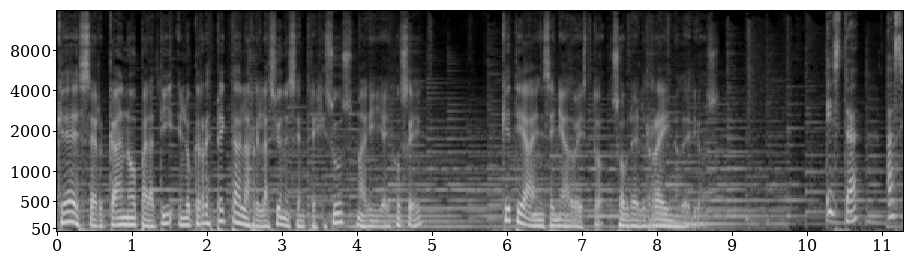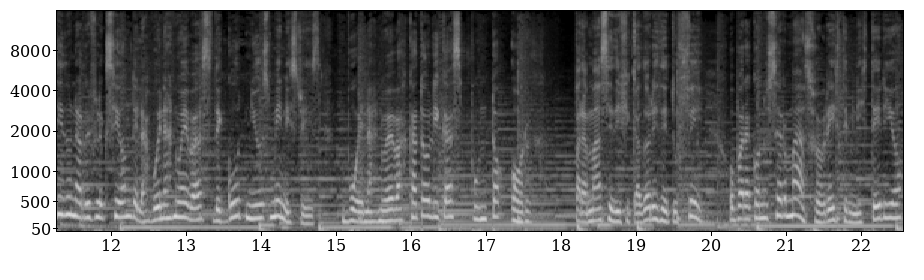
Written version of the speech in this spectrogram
¿Qué es cercano para ti en lo que respecta a las relaciones entre Jesús, María y José? ¿Qué te ha enseñado esto sobre el reino de Dios? Esta ha sido una reflexión de las buenas nuevas de Good News Ministries, buenasnuevascatólicas.org. Para más edificadores de tu fe o para conocer más sobre este ministerio,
